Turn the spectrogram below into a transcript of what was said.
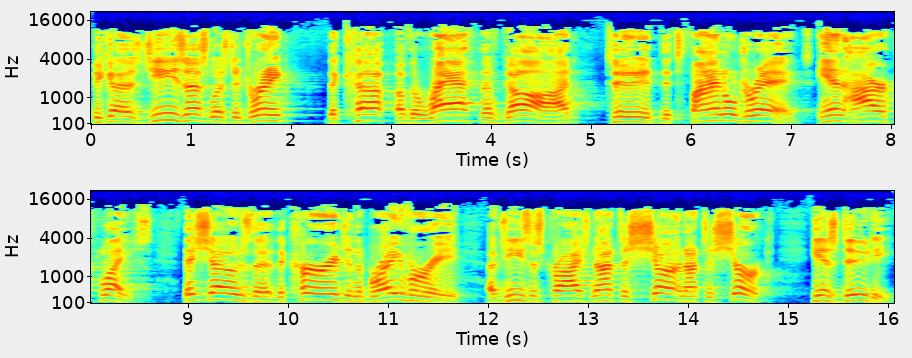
because Jesus was to drink the cup of the wrath of God to its final dregs in our place. This shows the, the courage and the bravery of Jesus Christ not to, shun, not to shirk his duty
